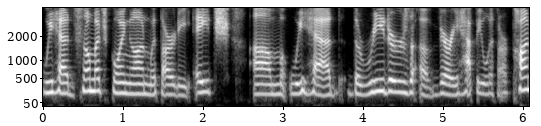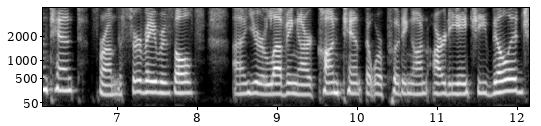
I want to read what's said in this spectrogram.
we had so much going on with RDH. Um, we had the readers uh, very happy with our content from the survey results. Uh, you're loving our content that we're putting on RDH eVillage.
